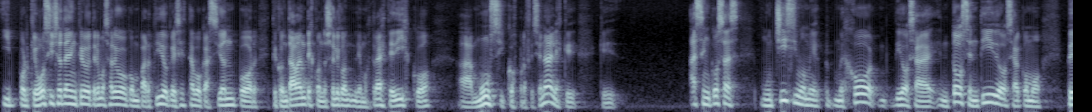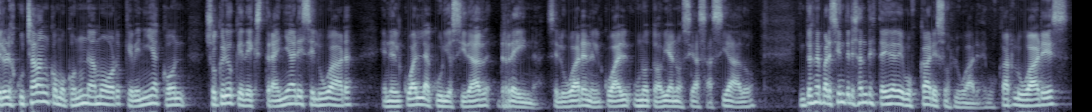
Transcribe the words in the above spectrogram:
y porque vos y yo también creo que tenemos algo compartido, que es esta vocación por, te contaba antes cuando yo le, mostraba este disco a músicos profesionales que, hacen cosas muchísimo mejor, digo, o sea, en todo sentido, o sea, como, pero lo escuchaban como con un amor que venía con, yo creo que de extrañar ese lugar en el cual la curiosidad reina, ese lugar en el cual uno todavía no se ha saciado. Entonces me pareció interesante esta idea de buscar esos lugares, de buscar lugares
